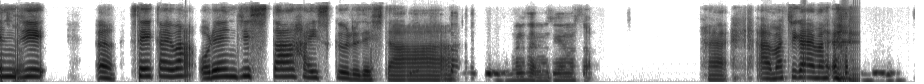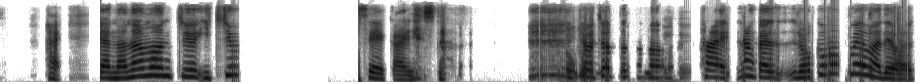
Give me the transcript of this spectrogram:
オレンジ、うん、正解はオレンジスターハイスクールでした。ごめんなさい、間違えました。はい。あ、間違えま、はい。じゃあ、7問中1問正解でした。でもちょっとその、はい。なんか、6問目までは、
